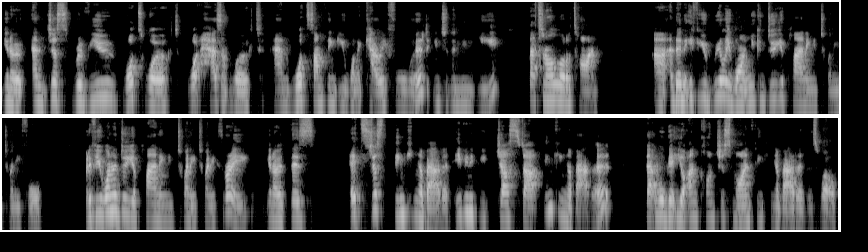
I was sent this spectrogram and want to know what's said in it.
you know, and just review what's worked, what hasn't worked, and what's something you want to carry forward into the new year, that's not a lot of time. Uh, and then if you really want, you can do your planning in 2024. But if you want to do your planning in 2023, you know, there's it's just thinking about it. Even if you just start thinking about it, that will get your unconscious mind thinking about it as well.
